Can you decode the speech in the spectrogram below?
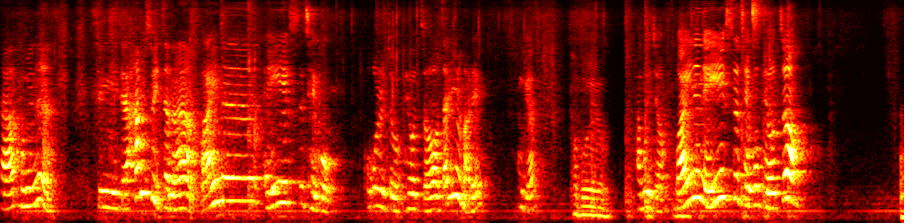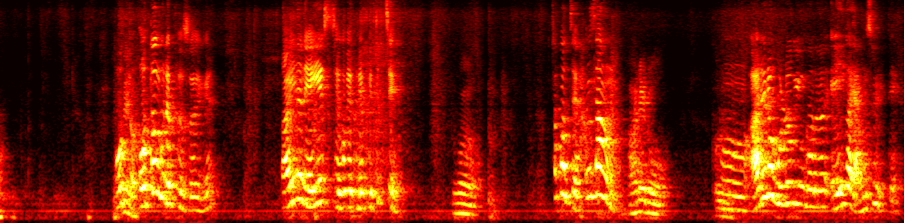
자, 보면은 지금 이제 함수 있잖아. y는 ax 제곱. 그거를 좀 배웠죠. 잘리면 말해. 한규야. 바보예요. 바보이죠. y는 ax 제곱 배웠죠? 어, 네. 어떤 그래프였어요, 이게? y는 ax 제곱의 그래프의 특징. 그거 첫 번째, 항상 아래로 어, 아래로 볼록인 거는 a가 양수일 때.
